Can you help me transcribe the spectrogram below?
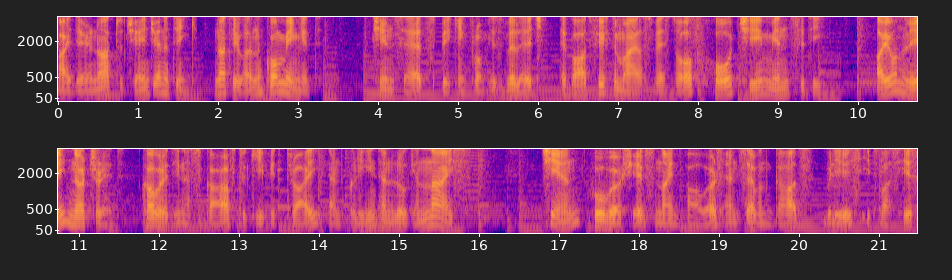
I dare not to change anything, not even combing it. Chien said speaking from his village about 50 miles west of Ho Chi Minh City. I only nurture it, cover it in a scarf to keep it dry and clean and looking nice. Chien, who worships nine powers and seven gods, believes it was his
